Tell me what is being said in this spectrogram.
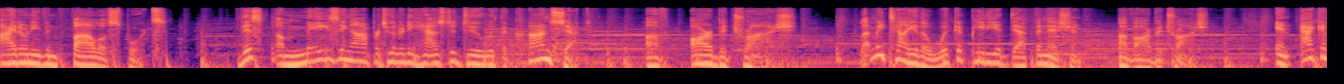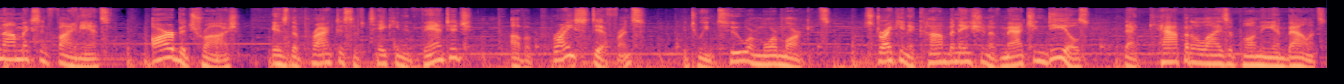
I don't even follow sports. This amazing opportunity has to do with the concept of arbitrage. Let me tell you the Wikipedia definition of arbitrage. In economics and finance, arbitrage is the practice of taking advantage of a price difference between two or more markets, striking a combination of matching deals that capitalize upon the imbalance,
